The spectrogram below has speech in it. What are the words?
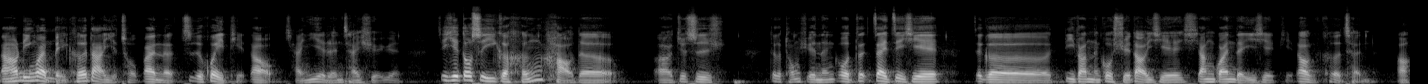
然后另外北科大也筹办了智慧铁道产业人才学院，这些都是一个很好的呃，就是这个同学能够在在这些这个地方能够学到一些相关的一些铁道的课程啊。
